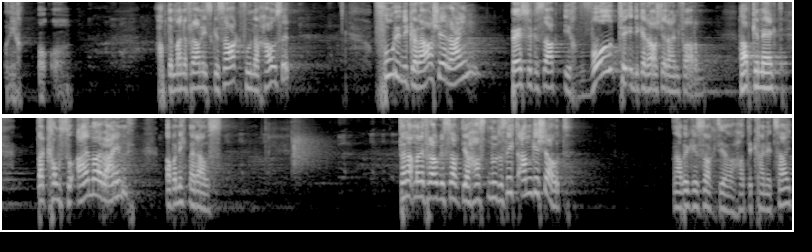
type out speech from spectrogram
Und ich, oh oh. Hab dann meiner Frau nichts gesagt, fuhr nach Hause, fuhr in die Garage rein, besser gesagt, ich wollte in die Garage reinfahren. Hab gemerkt, da kommst du einmal rein, aber nicht mehr raus. Dann hat meine Frau gesagt, ja, hast du das nicht angeschaut? Dann habe ich gesagt, ja, hatte keine Zeit.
